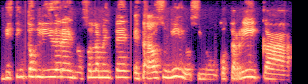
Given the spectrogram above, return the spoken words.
distintos líderes, no solamente Estados Unidos, sino Costa Rica,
